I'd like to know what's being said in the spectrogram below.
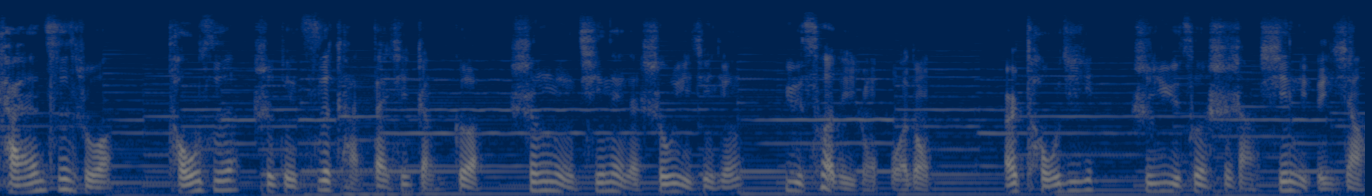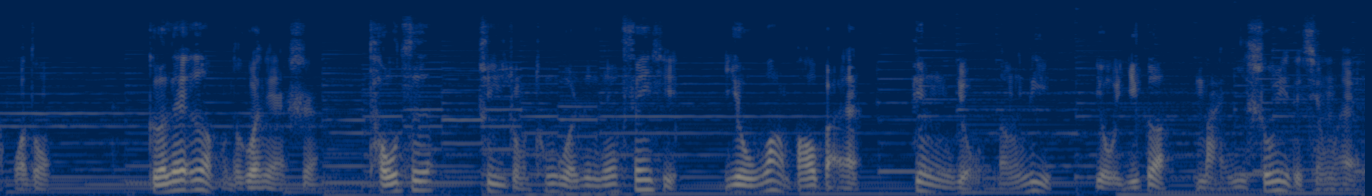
凯恩斯说，投资是对资产在其整个生命期内的收益进行预测的一种活动，而投机是预测市场心理的一项活动。格雷厄姆的观点是，投资。是一种通过认真分析、有望保本，并有能力有一个满意收益的行为。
